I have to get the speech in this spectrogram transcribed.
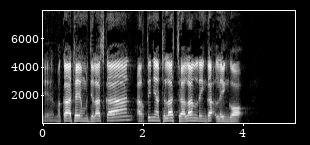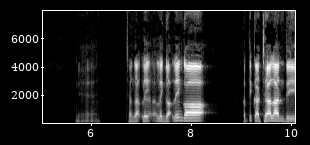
Ya, maka ada yang menjelaskan artinya adalah jalan lenggak-lenggok. Jangan lenggak-lenggok ketika jalan di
